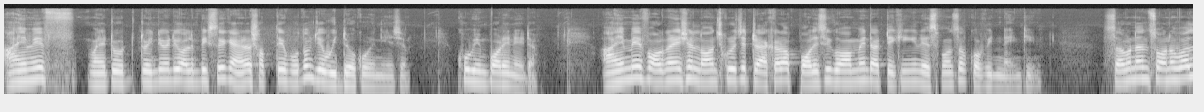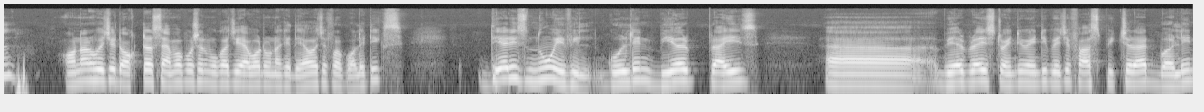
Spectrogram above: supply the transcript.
IMF মানে টোয়েন্টি টোয়েন্টি অলিম্পিক্স থেকে ক্যানাডা সব থেকে প্রথম যে উইথড্র করে নিয়েছে। খুব ইম্পর্টেন্ট এটা। আইএমএফ অর্গানাইজেশন লঞ্চ করেছে tracker of policy government are taking in response of covid nineteen Sarbananda Sonowal honour হয়েছে ডক্টর শ্যামাপ্রসাদ মুখার্জি অ্যাওয়ার্ড ওনাকে দেওয়া হয়েছে for politics there is no evil golden bear prize bear prize twenty twenty পেয়েছে first picture at Berlin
